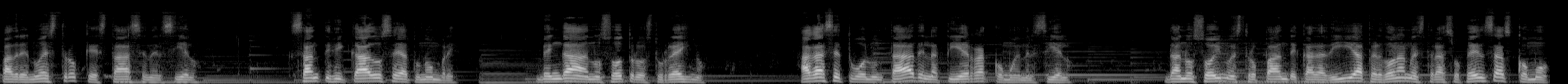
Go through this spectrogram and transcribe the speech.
Padre nuestro que estás en el cielo, santificado sea tu nombre. Venga a nosotros tu reino. Hágase tu voluntad en la tierra como en el cielo. Danos hoy nuestro pan de cada día, perdona nuestras ofensas como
